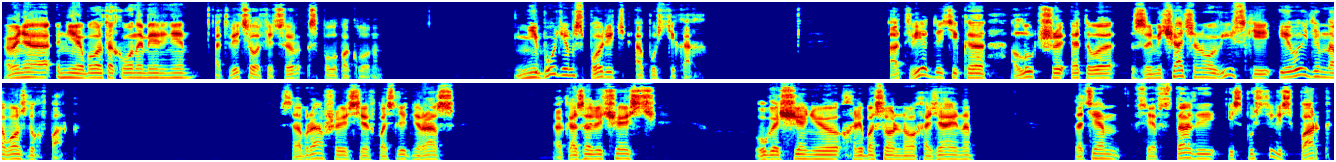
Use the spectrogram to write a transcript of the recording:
у меня не было такого намерения, — ответил офицер с полупоклоном. Не будем спорить о пустяках. Отведайте-ка лучше этого замечательного виски и выйдем на воздух в парк. Собравшиеся в последний раз оказали честь угощению хлебосольного хозяина. Затем все встали и спустились в парк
